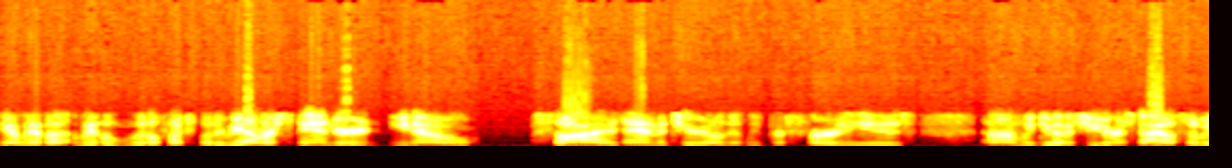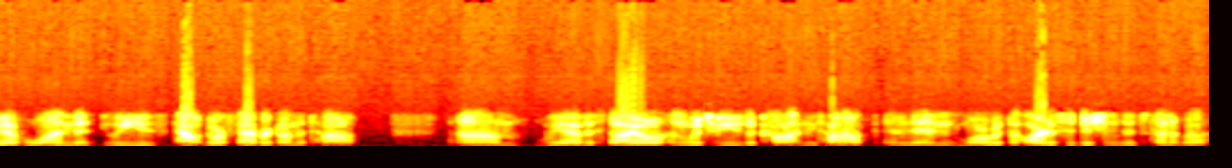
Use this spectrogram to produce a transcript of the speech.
Yeah, we have a we have a little flexibility. We have our standard, you know, size and material that we prefer to use. Um, we do have a few different styles. So we have one that we use outdoor fabric on the top. Um, we have a style in which we use a cotton top, and then more with the artist editions, it's kind of a,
